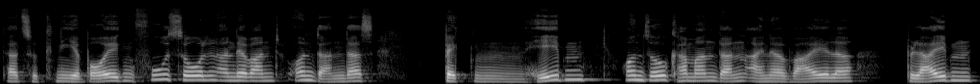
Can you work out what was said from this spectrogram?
Dazu Knie beugen, Fußsohlen an der Wand und dann das Becken heben. Und so kann man dann eine Weile bleiben,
